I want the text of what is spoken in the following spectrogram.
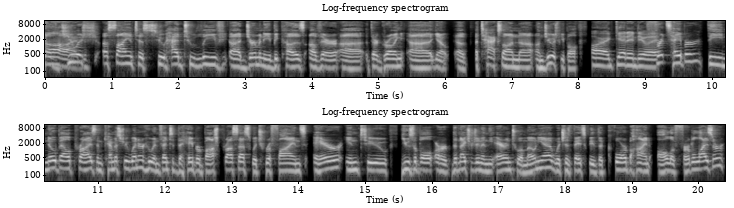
of Jewish uh, scientists who had to leave uh, Germany because of their uh, their growing uh, you know uh, attacks on uh, on Jewish people. All right, get into it. Fritz Haber, the Nobel Prize in chemistry winner who invented the Haber-Bosch process, which refines air into usable or the nitrogen in the air into ammonia, which is basically the core behind all of fertilizer.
